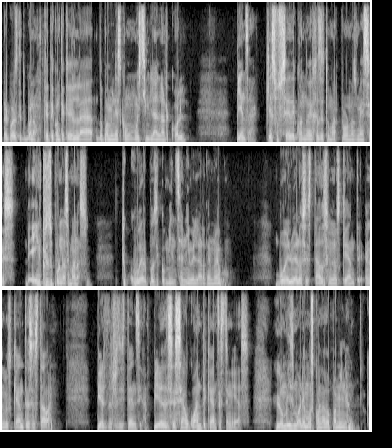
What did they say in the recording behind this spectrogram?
¿Recuerdas que, bueno, que te conté que la dopamina es como muy similar al alcohol? Piensa, ¿qué sucede cuando dejas de tomar por unos meses, incluso por unas semanas? Tu cuerpo se comienza a nivelar de nuevo vuelve a los estados en los que, antes, en los que antes estaba. Pierdes resistencia, pierdes ese aguante que antes tenías. Lo mismo haremos con la dopamina, ¿ok?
